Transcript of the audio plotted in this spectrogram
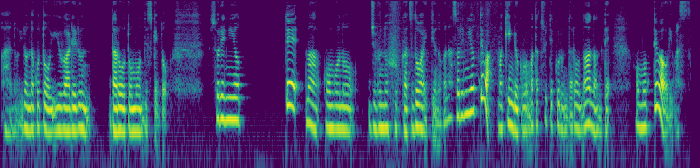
あのいろんなことを言われるんだろうと思うんですけどそれによってまあ今後の自分の復活度合いっていうのかな？それによっては、まあ、筋力もまたついてくるんだろうななんて思ってはおります。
